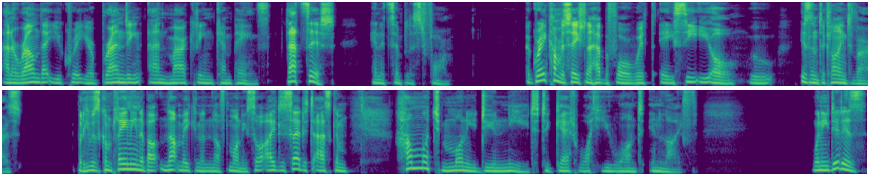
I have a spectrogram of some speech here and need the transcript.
and around that you create your branding and marketing campaigns. That's it in its simplest form. A great conversation I had before with a CEO who isn't a client of ours, but he was complaining about not making enough money. So I decided to ask him, How much money do you need to get what you want in life? When he did his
